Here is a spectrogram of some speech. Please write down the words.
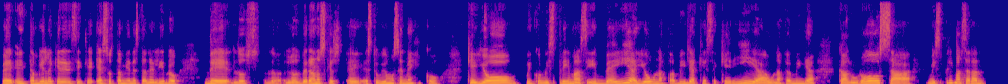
y también le quiero decir que eso también está en el libro de los, los veranos que eh, estuvimos en México que yo fui con mis primas y veía yo una familia que se quería, una familia calurosa. Mis primas eran,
